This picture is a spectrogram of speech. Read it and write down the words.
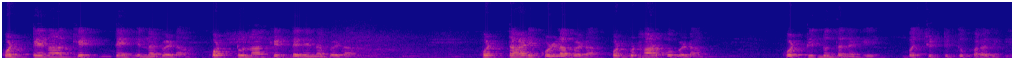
ಕೊಟ್ಟೆನ ಕೆಟ್ಟೆ ಎನ್ನಬೇಡ, ಕೊಟ್ಟುನಾ ಕೆಟ್ಟೆ ಕೆಟ್ಟೆನೆನ್ನಬೇಡ ಕೊಟ್ಟಾಡಿಕೊಳ್ಳಬೇಡ, ಕೊಟ್ಬಿಟ್ಟು ಹಾಡ್ಕೋಬೇಡ. ಕೊಟ್ಟಿದ್ದು ತನಗೆ, ಬಚ್ಚಿಟ್ಟಿದ್ದು ಪರರಿಗೆ.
